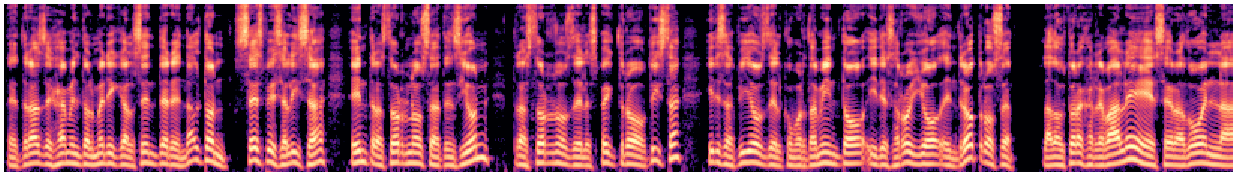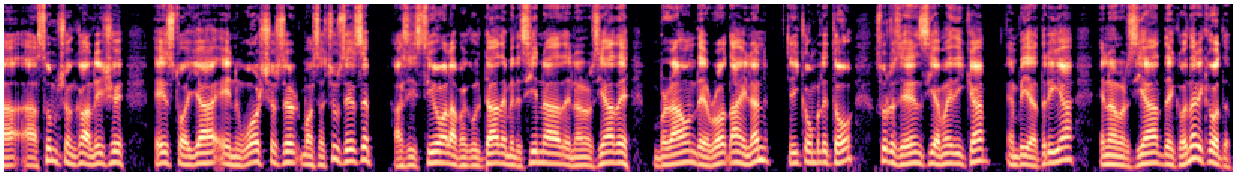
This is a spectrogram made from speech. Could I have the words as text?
detrás de Hamilton Medical Center en Dalton. Se especializa en trastornos de atención, trastornos del espectro autista y desafíos del comportamiento y desarrollo, entre otros. La doctora Jarrevale se graduó en la Assumption College, esto allá en Worcester, Massachusetts. Asistió a la Facultad de Medicina de la Universidad de Brown de Rhode Island y completó su residencia médica en pediatría en la Universidad de Connecticut.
